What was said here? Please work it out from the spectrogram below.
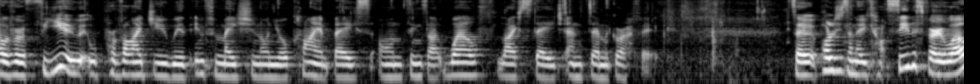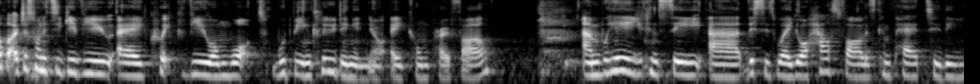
However, for you, it will provide you with information on your client base on things like wealth, life stage, and demographic. So apologies, I know you can't see this very well, but I just wanted to give you a quick view on what would be including in your ACORN profile. And here you can see uh, this is where your house file is compared to the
